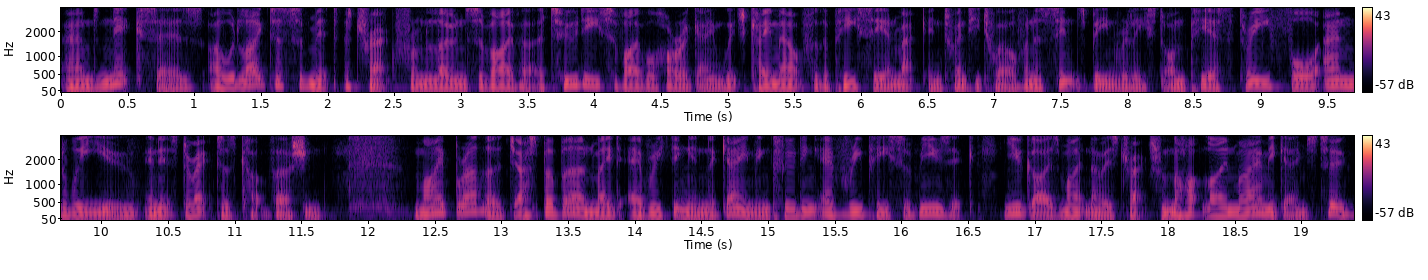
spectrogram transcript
And Nick says, I would like to submit a track from Lone Survivor, a 2D survival horror game which came out for the PC and Mac in 2012 and has since been released on PS3, 4, and Wii U in its director's cut version. My brother, Jasper Byrne, made everything in the game, including every piece of music. You guys might know his tracks from the Hotline Miami games too.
